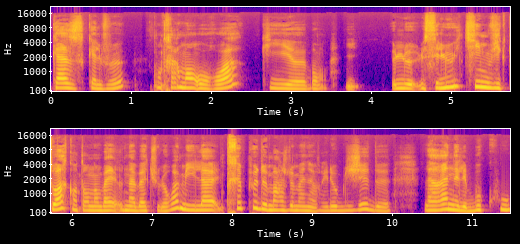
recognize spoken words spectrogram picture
cases qu'elle veut, contrairement au roi qui, euh, bon, c'est l'ultime victoire quand on, a battu le roi, mais il a très peu de marge de manœuvre. Il est obligé de. La reine, elle est beaucoup.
